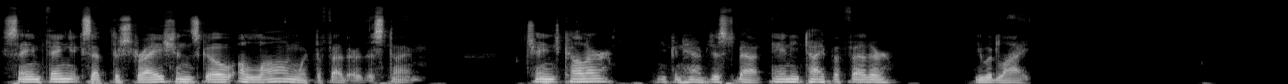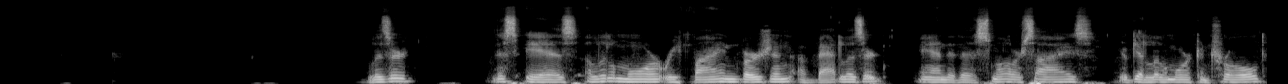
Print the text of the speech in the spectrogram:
Same thing except the striations go along with the feather this time. Change color. You can have just about any type of feather you would like. Lizard. This is a little more refined version of Bad Lizard, and at a smaller size, you'll get a little more controlled.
